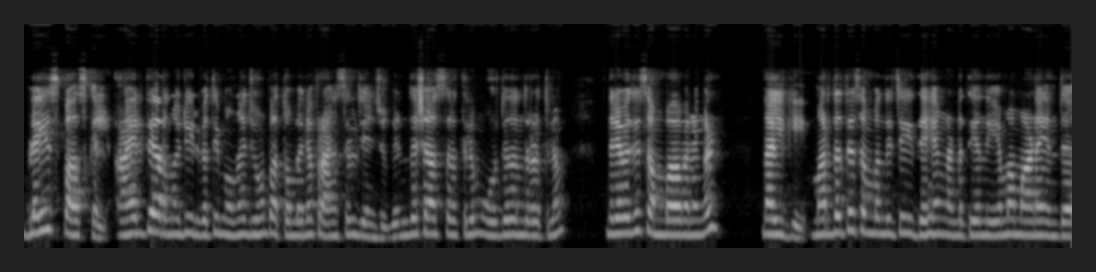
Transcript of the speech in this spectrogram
Blaise Pascal ആയിരത്തി അറുന്നൂറ്റി ഇരുപത്തി മൂന്ന് ജൂൺ പത്തൊമ്പതിന് ഫ്രാൻസിൽ ജനിച്ചു. ഗണിതശാസ്ത്രത്തിലും ഊർജതന്ത്രത്തിലും നിരവധി സംഭാവനകൾ നൽകി. മർദ്ദത്തെ സംബന്ധിച്ച് ഇദ്ദേഹം കണ്ടെത്തിയ നിയമമാണ് എന്ത്?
